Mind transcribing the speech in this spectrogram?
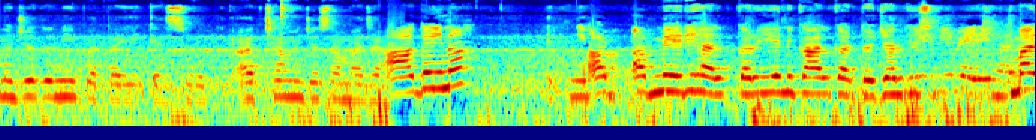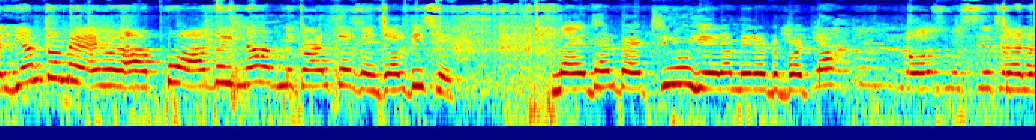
मुझे तो नहीं पता ये कैसे होगी। अच्छा मुझे समझ आ गई ना? इतनी अब अब मेरी हेल्प करो ये निकाल कर दो जल्दी से। मरियम तो मैं आपको आ गई ना अब निकाल कर दें जल्दी से। मैं इधर बैठ रही हूँ ये रहा मेरा दुपट्टा। रोज मुझसे चलो।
